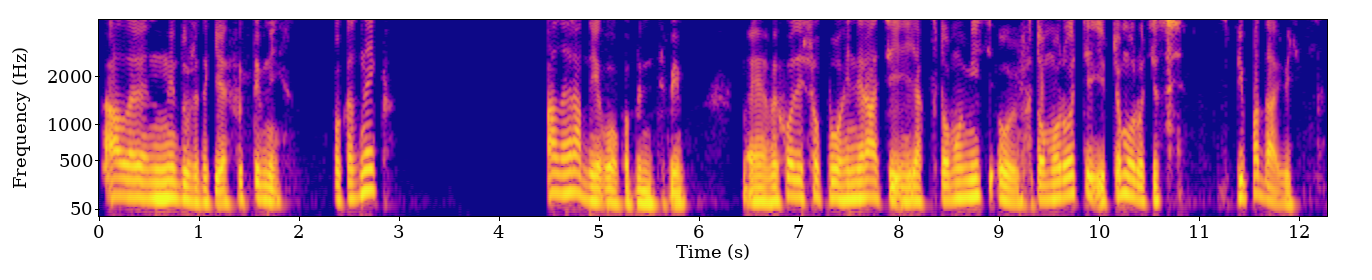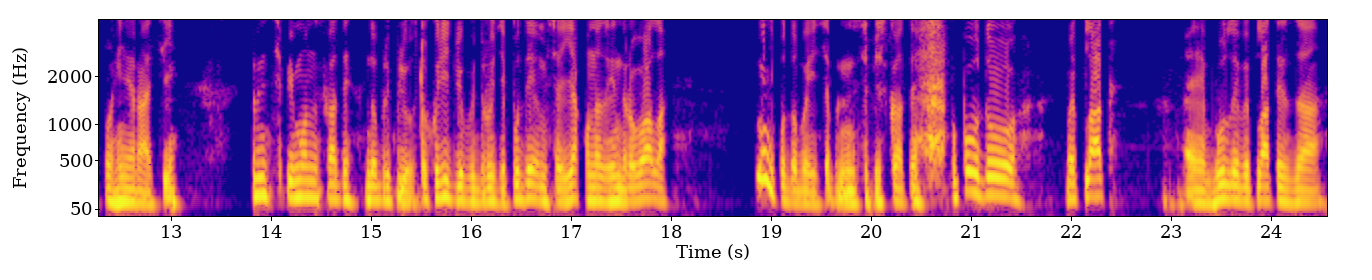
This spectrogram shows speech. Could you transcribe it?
але не дуже такий ефективний показник. Але радує око, в принципі. Е, Виходить, що по генерації, як в тому місці, ой, в тому році і в цьому році співпадають по генерації. В принципі, можна сказати, добрий плюс. То ходіть, любі друзі, подивимося, як вона згенерувала. Мені подобається, в принципі, сказати. По поводу виплат, е, були виплати за,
